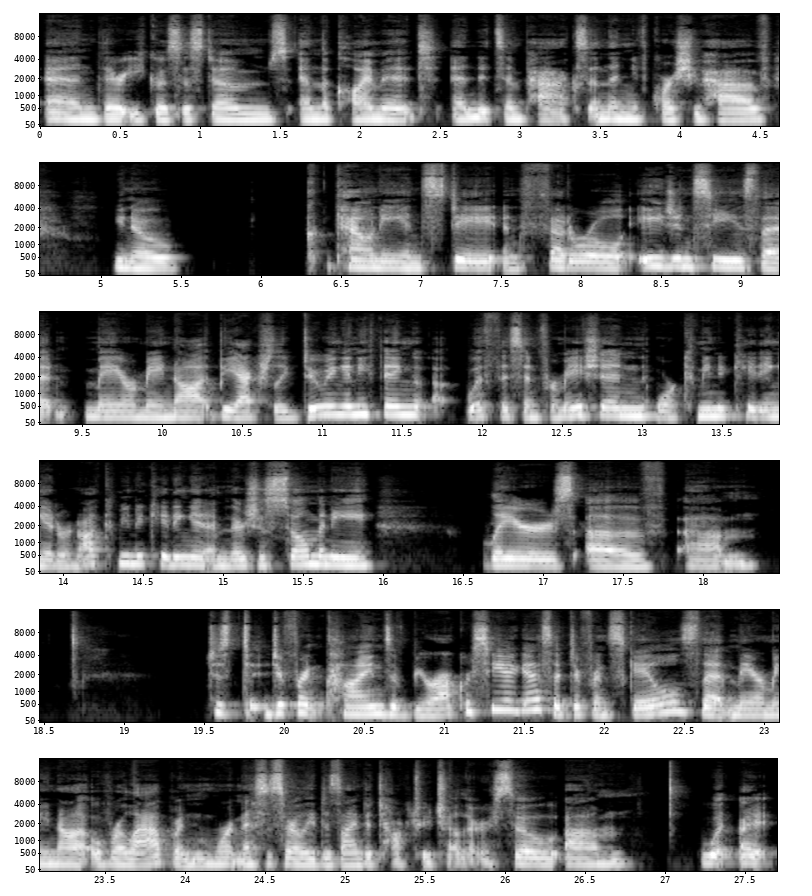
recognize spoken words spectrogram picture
and their ecosystems and the climate and its impacts and then of course you have you know county and state and federal agencies that may or may not be actually doing anything with this information or communicating it or not communicating it. I mean, there's just so many layers of um, just d- different kinds of bureaucracy, I guess, at different scales that may or may not overlap and weren't necessarily designed to talk to each other. So, um, what I,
